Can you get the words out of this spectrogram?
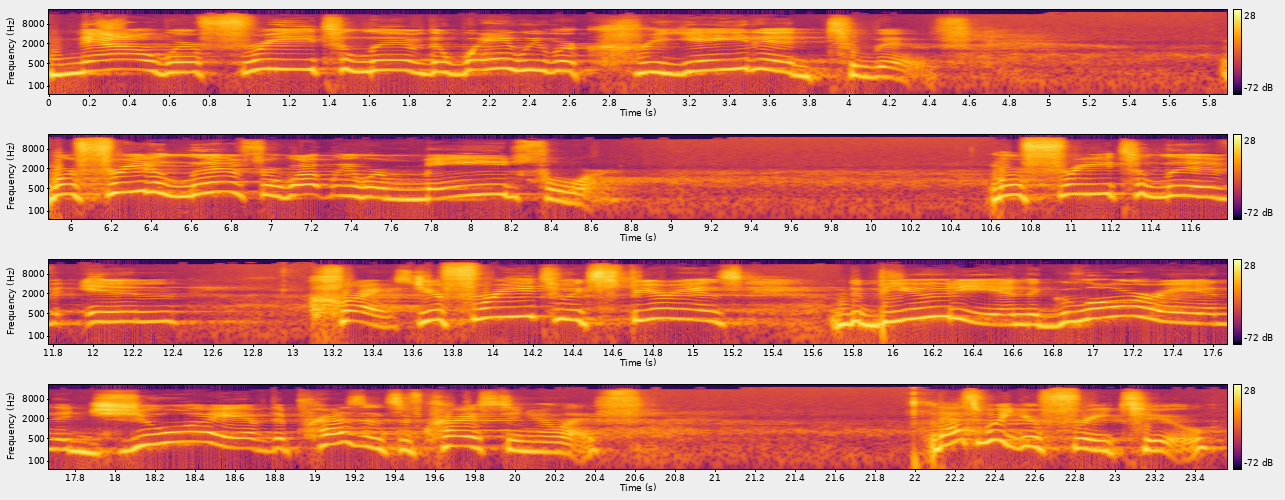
now we're free to live the way we were created to live. We're free to live for what we were made for. We're free to live in Christ. You're free to experience the beauty and the glory and the joy of the presence of Christ in your life. That's what you're free to.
